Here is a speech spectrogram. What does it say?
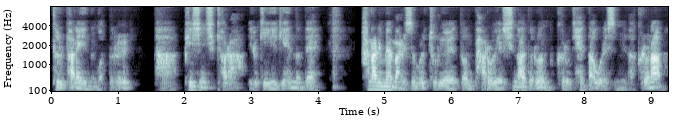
들판에 있는 것들을 다 피신시켜라 이렇게 얘기했는데 하나님의 말씀을 두려워했던 바로의 신하들은 그렇게 했다고 그랬습니다. 그러나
